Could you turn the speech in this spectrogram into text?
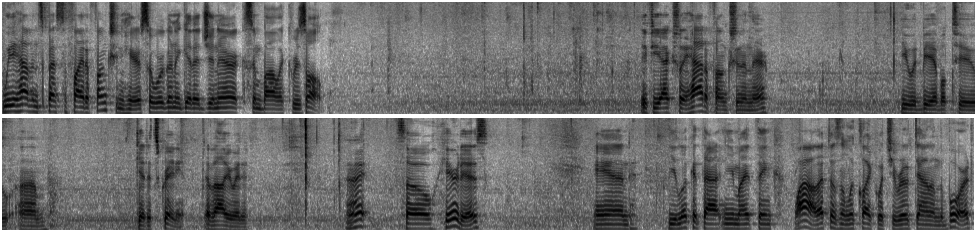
We haven't specified a function here, so we're going to get a generic symbolic result. If you actually had a function in there, you would be able to um, get its gradient evaluated. All right, so here it is. And you look at that and you might think, wow, that doesn't look like what you wrote down on the board.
